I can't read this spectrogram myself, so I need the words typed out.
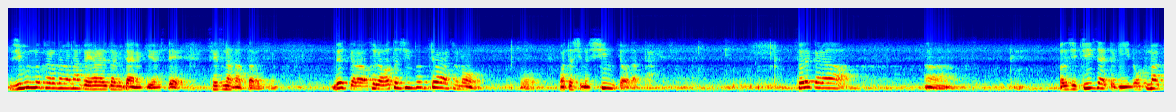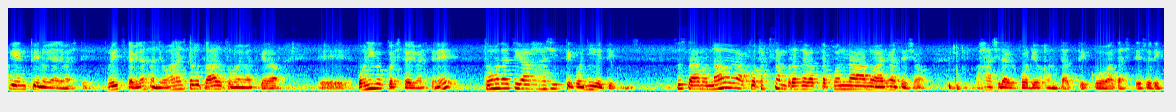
自分の体が何かやられたみたいな気がして切なかったですよ。ですからそれは私にとってはその私の信条だったわけです。それからうん私小さい時に六幕園というのをやりましてこれいつか皆さんにお話したことあると思いますけど、えー、鬼ごっこしておりましてね友達が走ってこう逃げていくんです。そうするとあの縄がこうたくさんぶら下がったこんなのありますでしょ。柱がこう両方に立ってこう渡してそれで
